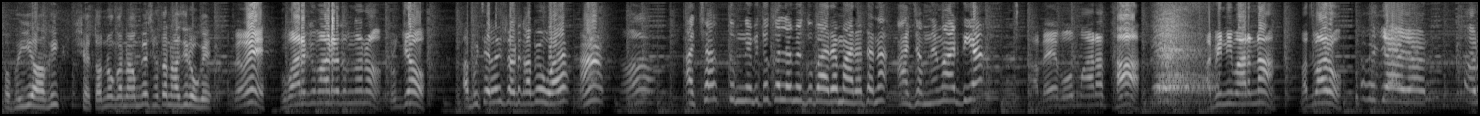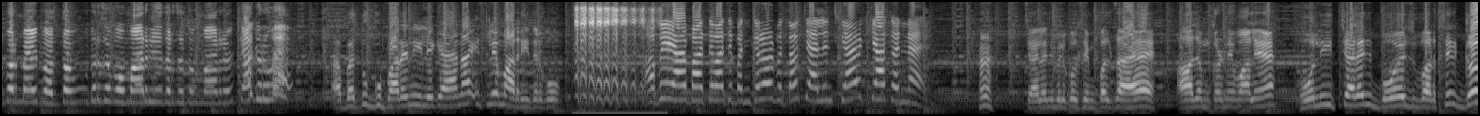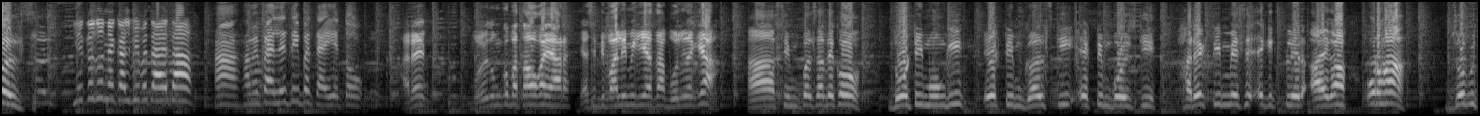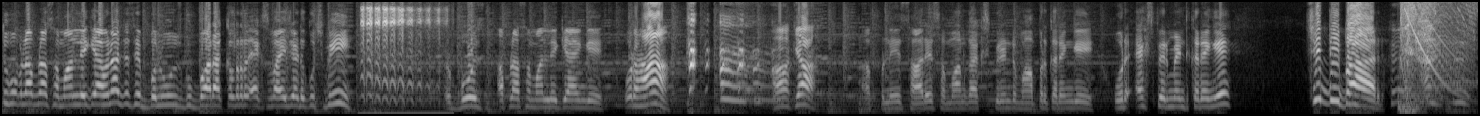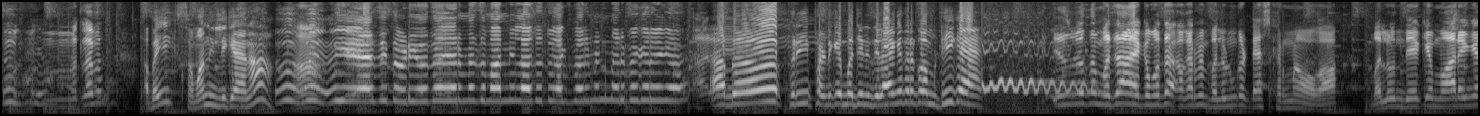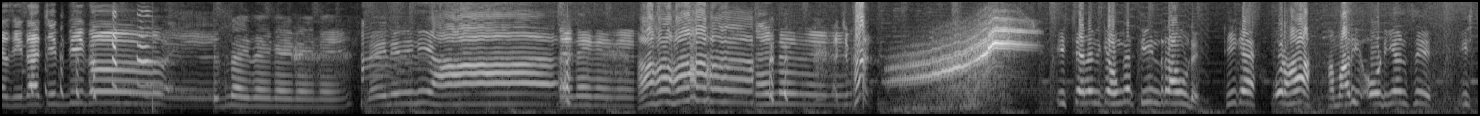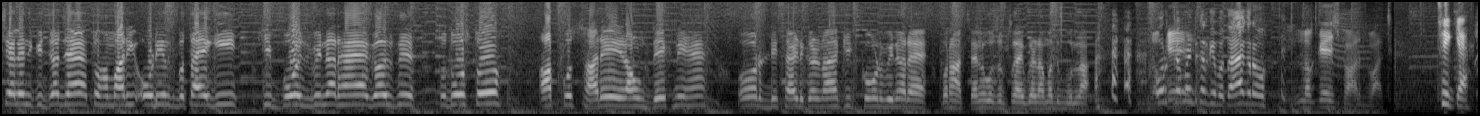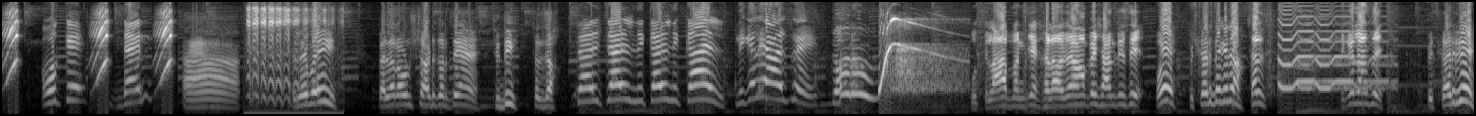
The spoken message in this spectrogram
तो भैया आ गई। शैतानों का नाम ले शैतान हाजिर हो गए। अबे गुब्बारे क्यों मार रहे तुम दोनों? रुक जाओ। अभी चैलेंज स्टार्ट कहाँ पे हुआ है? हाँ? अच्छा तुमने भी तो कल हमें गुब्बारा मारा था ना? आज हमने मार दिया। अबे वो मारा था। अभी नहीं मारना। मत मारो। अबे क्या है यार? हर बार मैं ही फंसता हूँ। उधर से वो मार रही है इधर से तुम मार रहे हो। क्या करूँ मैं? अबे तू गुब्बारे नहीं लेके आया ना इसलिए मार रही तेरे को। अबे यार बातें बातें बंद करो और बताओ चैलेंज क्या है क्या करना है? चैलेंज बिल्कुल सिंपल सा है। आज हम करने वाले हैं Holi challenge boys versus girls ये तो तूने कल भी बताया था। हाँ हमें पहले से ही बताइए तो। अरे वो भी तुमको पता होगा यार जैसे दिवाली में किया था बोलेगा क्या? हाँ सिंपल सा देखो दो टीम होंगी एक टीम गर्ल्स की एक टीम बॉयज़ की। हर एक टीम में से एक एक प्लेयर आएगा और हाँ जो भी तुम अपना अपना सामान लेके आओ ना जैसे बलून गुब्बारा कलर एक्स वाई जेड कुछ भी। और बॉयज़ अपना सामान लेके आएँगे और हाँ। हाँ क्या? अपने सारे सामान का एक्सपेरिमेंट वहाँ पर करेंगे और एक्सपेरिमेंट करेंगे चिद्दी पर मतलब अब सामान नहीं लेके आया ना ये ऐसे थोड़ी होता है यार मैं सामान नहीं लाता तो एक्सपेरिमेंट मेरे पे करेगा अब फ्री फंड के मज़े नहीं दिलाएँगे तेरे को हम ठीक है इसमें तो मज़ा आएगा मतलब अगर मैं बलून को टेस्ट करना होगा बलून दे के मारेंगे सीधा चिद्दी को नहीं नहीं नहीं नहीं नहीं नहीं नहीं नहीं नहीं हाँ नहीं नहीं नहीं नहीं हाँ हाँ हाँ, हाँ नहीं नहीं चैलेंज के होंगे तीन राउंड ठीक है? और हाँ हमारी ऑडियंस इस चैलेंज की जज है तो हमारी ऑडियंस बताएगी कि बॉयज़ विनर है गर्ल्स तो दोस्तों आपको सारे राउंड देखने हैं और डिसाइड करना है कि कौन विनर है। और हाँ चैनल को सब्सक्राइब करना मत भूलना। और कमेंट करके बताया करो। लोकेश भारद्वाज। ठीक है। ओके डन हाँ। चले भाई पहला राउंड स्टार्ट करते हैं। सिद्धि चल जा। चल चल निकल निकल। निकल यहाँ से। पुतला बन के खड़ा हो जा वहाँ पे शांति से। ओए पिचकारी देखे जा। चल निकल यहाँ से। पिचकारी दे।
